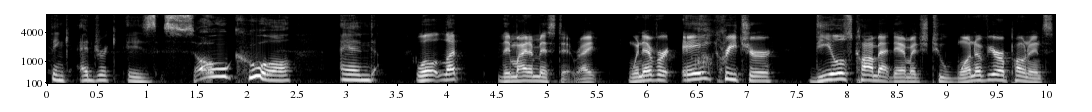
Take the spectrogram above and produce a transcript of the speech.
think Edric is so cool. And Well, let they might have missed it, right? Whenever a oh, creature deals combat damage to one of your opponents,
